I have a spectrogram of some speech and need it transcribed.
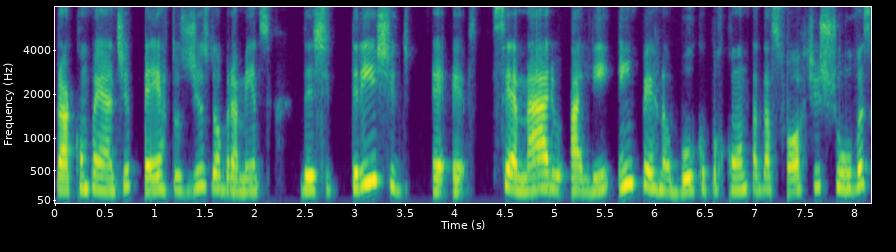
para acompanhar de perto os desdobramentos deste triste é, é, cenário ali em Pernambuco por conta das fortes chuvas.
